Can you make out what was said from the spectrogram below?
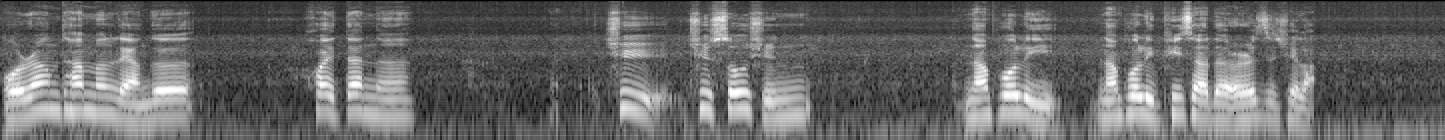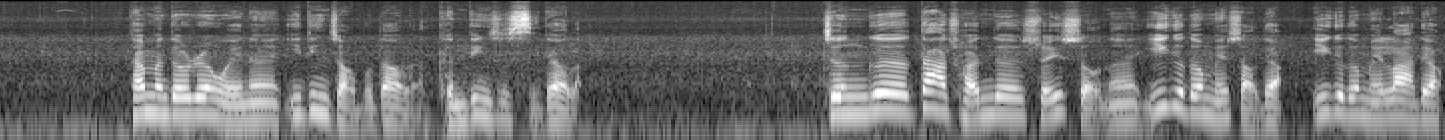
我让他们两个坏蛋呢。”去去搜寻拿坡里拿坡里披萨的儿子去了。他们都认为呢，一定找不到了，肯定是死掉了。整个大船的水手呢，一个都没少掉，一个都没落掉，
